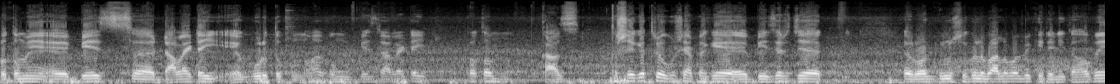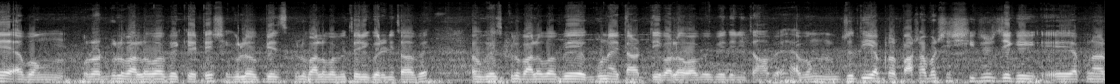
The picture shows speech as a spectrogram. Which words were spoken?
প্রথমে বেজ ডালাইটাই গুরুত্বপূর্ণ এবং বেজ ডালাইটাই প্রথম কাজ। তো সেক্ষেত্রে অবশ্যই আপনাকে বেজের যে রডগুলো সেগুলো ভালোভাবে কেটে নিতে হবে এবং রডগুলো ভালোভাবে কেটে সেগুলো বেজগুলো ভালোভাবে তৈরি করে নিতে হবে এবং বেজগুলো ভালোভাবে গুনায় তার দিয়ে ভালোভাবে বেঁধে নিতে হবে এবং যদি আপনার পাশাপাশি সিঁড়ির যে আপনার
